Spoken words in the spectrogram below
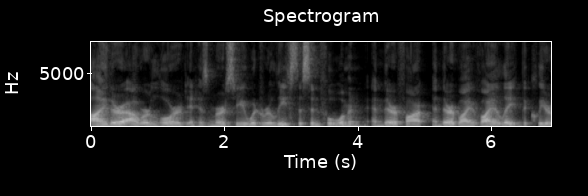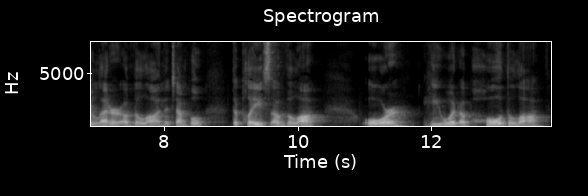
Either our Lord, in His mercy, would release the sinful woman and, therefore, and thereby violate the clear letter of the law in the temple, the place of the law, or He would uphold the law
